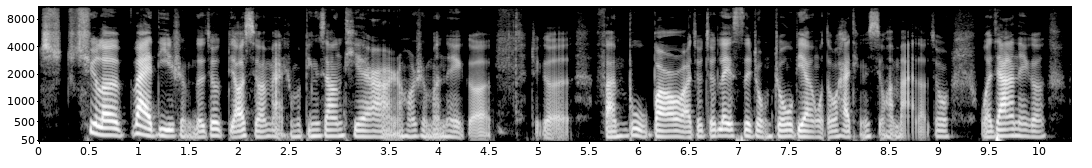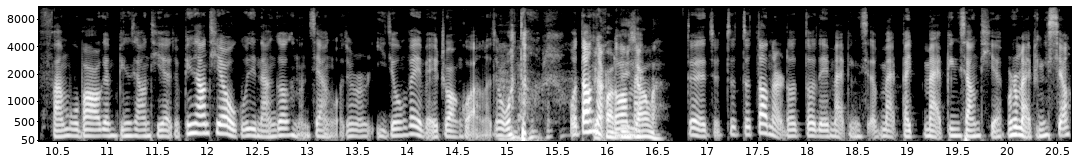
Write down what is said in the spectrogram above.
去去了外地什么的，就比较喜欢买什么冰箱贴啊，然后什么那个这个帆布包啊，就就类似这种周边，我都还挺喜欢买的。就我家那个帆布包跟冰箱贴，就冰箱贴，我估计南哥可能见过，就是已经蔚为壮观了。就是我到 我到哪儿都要买。对，就就就到哪儿都都得买冰箱，买买买冰箱贴，不是买冰箱。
